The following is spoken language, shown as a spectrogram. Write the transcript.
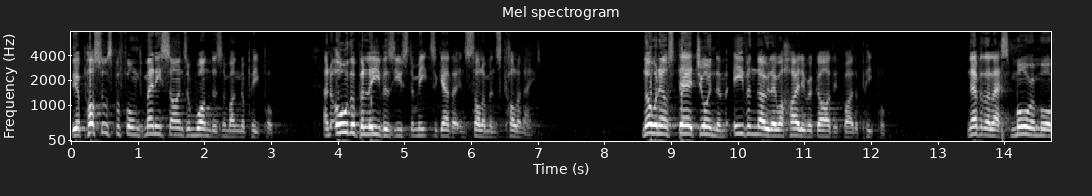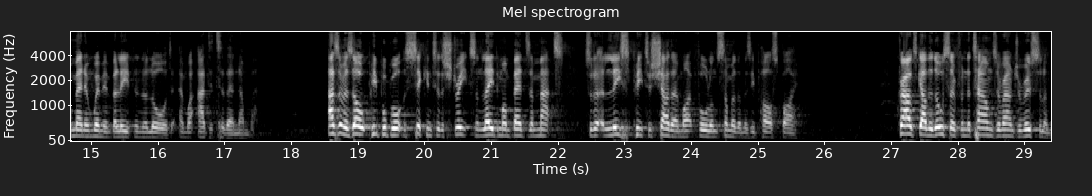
the apostles performed many signs and wonders among the people, and all the believers used to meet together in Solomon's colonnade. No one else dared join them, even though they were highly regarded by the people. Nevertheless, more and more men and women believed in the Lord and were added to their number. As a result, people brought the sick into the streets and laid them on beds and mats so that at least Peter's shadow might fall on some of them as he passed by. Crowds gathered also from the towns around Jerusalem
